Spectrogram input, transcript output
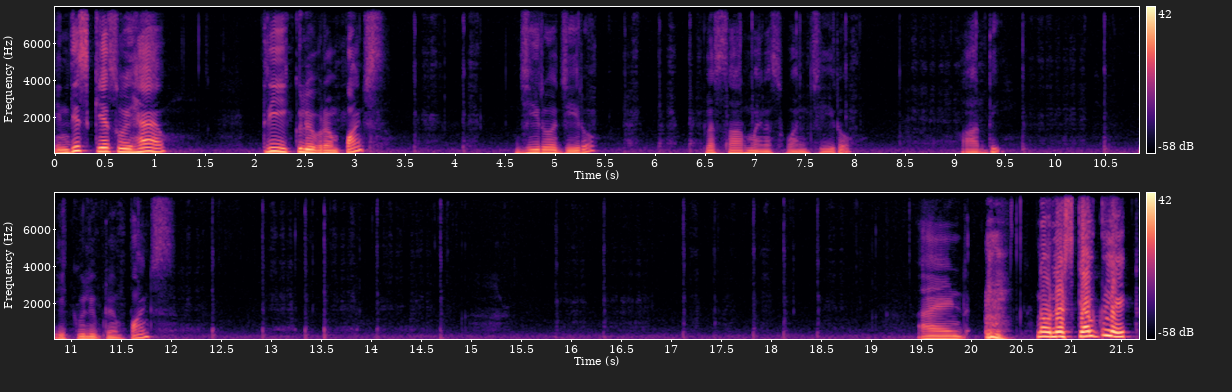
in this case we have three equilibrium points 0 0 plus or minus 1 0 are the equilibrium points. And now, let us calculate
